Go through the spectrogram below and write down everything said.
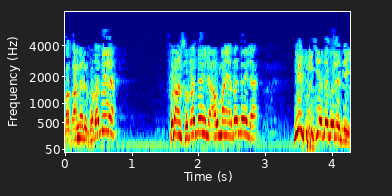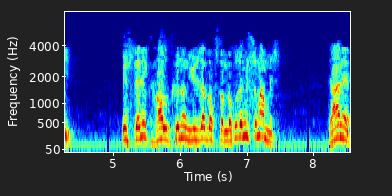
Bak Amerika'da böyle. Fransa'da böyle, Almanya'da böyle. Niye Türkiye'de böyle değil? Üstelik halkının yüzde 99'u Müslümanmış. Yani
